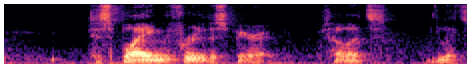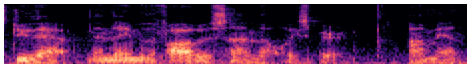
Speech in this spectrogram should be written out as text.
displaying the fruit of the Spirit. So let's let's do that in the name of the Father, the Son, and the Holy Spirit. Amen.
